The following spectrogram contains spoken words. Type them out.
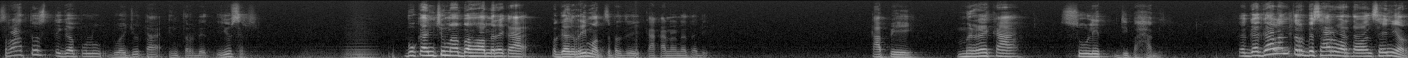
132 juta internet users. Bukan cuma bahwa mereka pegang remote seperti kakak Nana tadi. Tapi mereka sulit dipahami. Kegagalan terbesar wartawan senior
